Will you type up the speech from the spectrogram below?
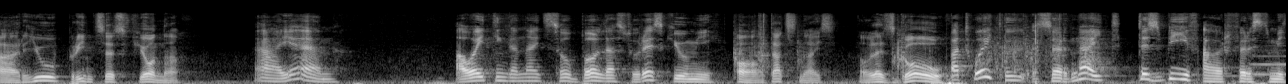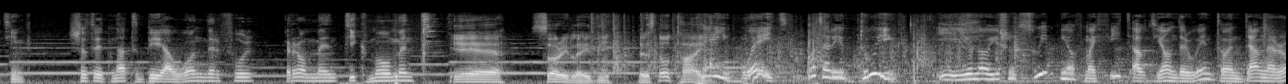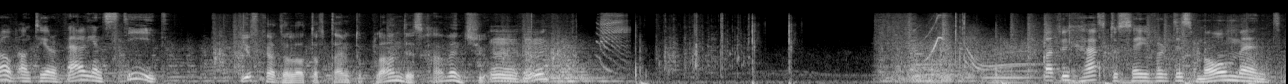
Are you Princess Fiona? I am. Awaiting a knight so bold as to rescue me. Oh, that's nice. Now let's go! But wait, Sir Knight, this be our first meeting. Should it not be a wonderful, romantic moment? Yeah, sorry lady, there's no time. Hey, wait! What are you doing? You know you should sweep me off my feet out yonder window and down a rope onto your valiant steed. You've had a lot of time to plan this, haven't you? But we have to savor this moment.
